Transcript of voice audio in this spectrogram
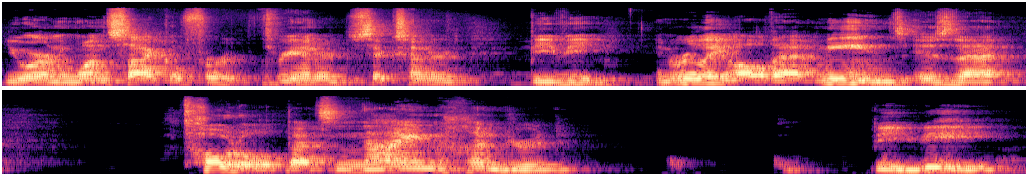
you earn one cycle for 300, 600 BV. And really all that means is that total, that's 900 BV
